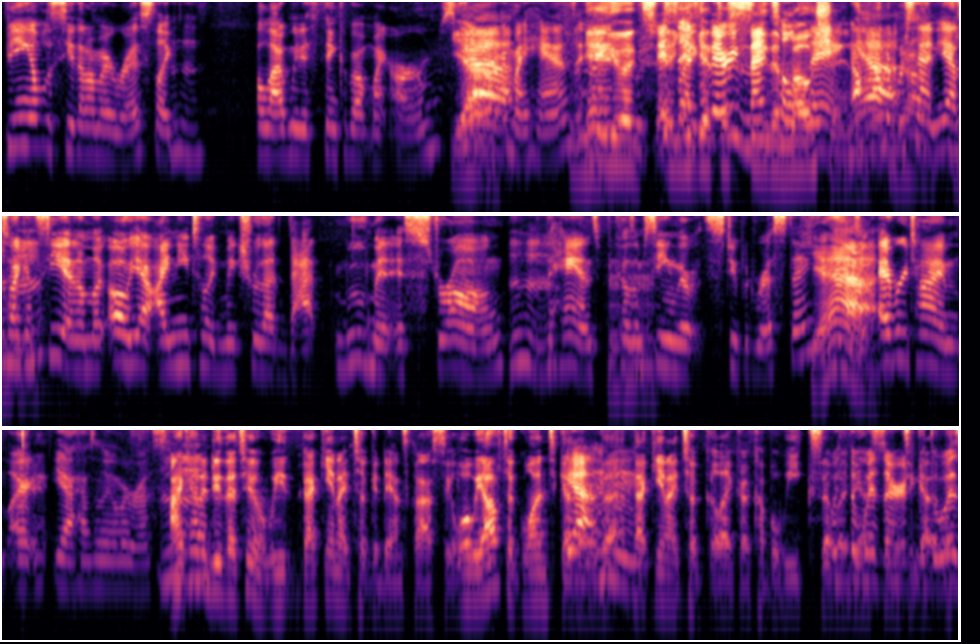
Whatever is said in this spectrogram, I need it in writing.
being able to see that on my wrist, like. Allowed me to think about my arms Yeah. and my hands. Yeah, and you ex- just It's you like get a very to see the mental motion. thing. Yeah. hundred percent, yeah. So I Mm-hmm. can see it, and I'm like, oh yeah, I need to like make sure that that movement is strong with the hands because I'm seeing the stupid wrist thing. Mm-hmm. Yeah. So every time, I yeah, I have something on my wrist. I kind of do that too. And we Becky and I took a dance class. Together. Well, we all took one together, Yeah. but Becky and I took like a couple weeks of With a the dance wizard. thing With together the with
